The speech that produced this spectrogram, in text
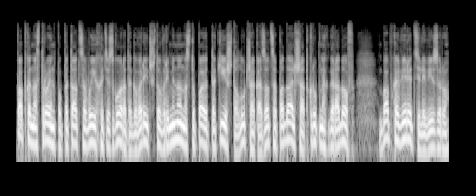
Папка настроен попытаться выехать из города, говорит, что времена наступают такие, что лучше оказаться подальше от крупных городов. Бабка верит телевизору,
